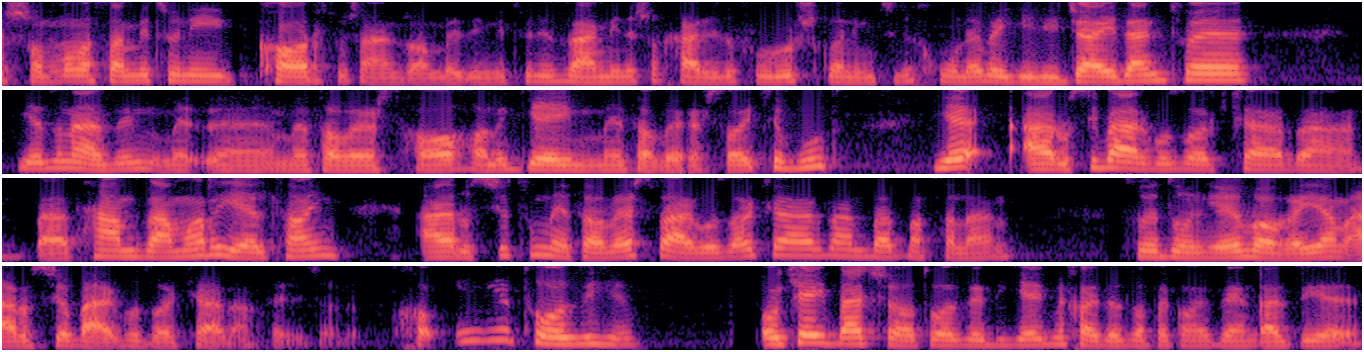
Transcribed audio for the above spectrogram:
شما مثلا می‌تونی کار توش انجام بدی می‌تونی زمینش رو خرید و فروش کنی می‌تونی خونه بگیری. جدیدا تو یه دونه از این متاورس ها حالا game متاورس هایی که بود یه عروسی برگزار کردن. بعد همزمان real time عروسی تو متاورس برگزار کردن. بعد مثلا تو دنیای واقعی هم عروسی رو برگزار کردن. خیلی جالب. خب این یه توضیحه. okay بچه ها توضیح دیگه می‌خواید اضافه کنید به این قضیه؟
